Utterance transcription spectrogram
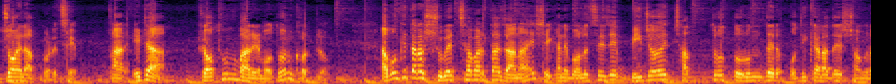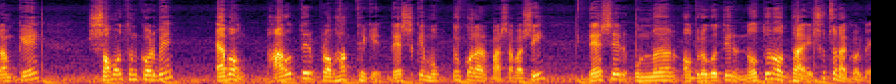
জয়লাভ করেছে। আর এটা প্রথমবারের মতন ঘটল। এমনকি তারা শুভেচ্ছা বার্তা জানায়, সেখানে বলেছে যে বিজয় ছাত্র তরুণদের অধিকার আদায়ের সংগ্রামকে সমর্থন করবে এবং ভারতের প্রভাব থেকে দেশকে মুক্ত করার পাশাপাশি দেশের উন্নয়ন অগ্রগতির নতুন অধ্যায় সূচনা করবে।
